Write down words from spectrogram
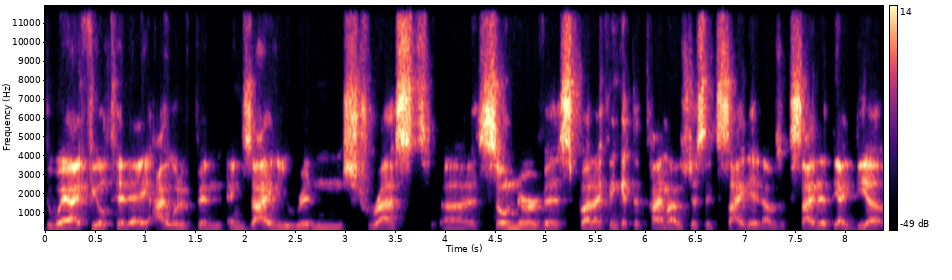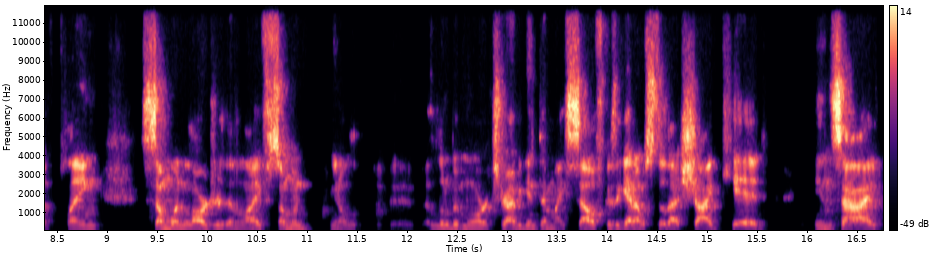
the way I feel today, I would have been anxiety ridden, stressed, uh, so nervous. But I think at the time I was just excited. I was excited at the idea of playing someone larger than life, someone, you know, a little bit more extravagant than myself. Because again, I was still that shy kid inside,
